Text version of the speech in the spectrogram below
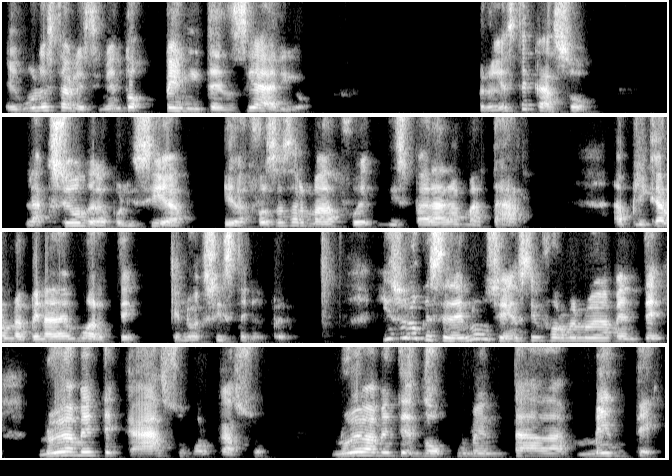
en un establecimiento penitenciario. Pero en este caso, la acción de la policía y de las Fuerzas Armadas fue disparar a matar, aplicar una pena de muerte que no existe en el Perú. Y eso es lo que se denuncia en este informe nuevamente, nuevamente caso por caso, nuevamente documentadamente.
